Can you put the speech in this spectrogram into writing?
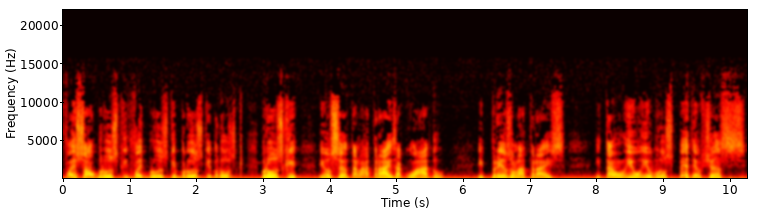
foi só o Brusque, foi Brusque, Brusque, Brusque, Brusque, e o Santa lá atrás, acuado e preso lá atrás. Então, e o, e o Brusque perdeu chances.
